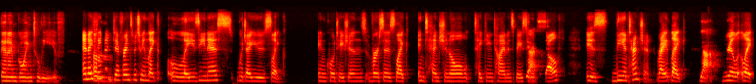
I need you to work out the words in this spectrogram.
then I'm going to leave. And I think the Um, difference between like laziness, which I use like in quotations, versus like intentional taking time and space for yourself is the intention, right? Like Yeah. real like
